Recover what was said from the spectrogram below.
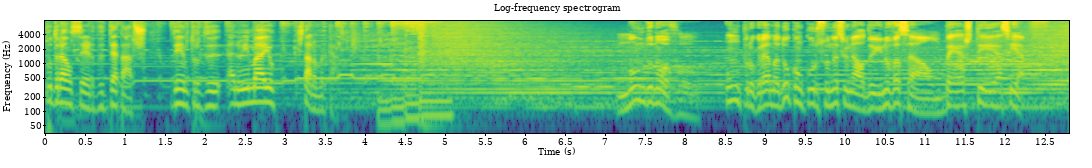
poderão ser detectados. Dentro de ano e meio, está no mercado. Mundo Novo, um programa do Concurso Nacional de Inovação BSTSF.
